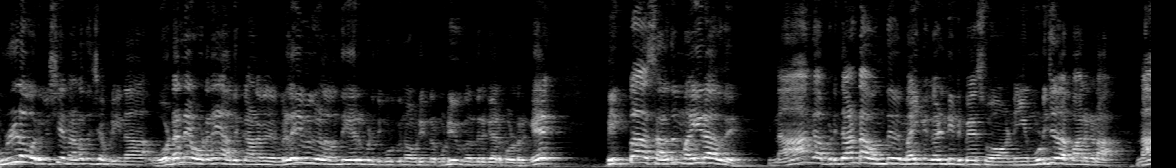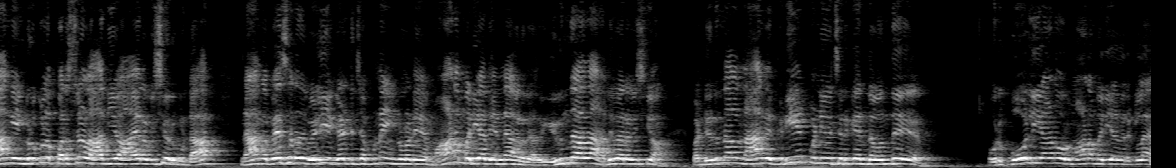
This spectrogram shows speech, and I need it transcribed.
உள்ள ஒரு விஷயம் நடந்துச்சு அப்படின்னா உடனே உடனே அதுக்கான விளைவுகளை வந்து ஏற்படுத்தி கொடுக்கணும் அப்படின்ற முடிவுக்கு வந்திருக்காரு போல் இருக்கு. பிக் பாஸ் அது மயிராவது நாங்க அப்படித்தாண்டா வந்து மைக்க கழட்டிட்டு பேசுவோம். நீங்க முடிஞ்சதை பாருங்கடா. நாங்க எங்களுக்குள்ள பர்சனல் ஆதியம் ஆயிரம் விஷயம் இருக்கும்டா. நாங்க பேசுறது வெளியே கேட்டுச்சு அப்படின்னா எங்களுடைய மான மரியாதை என்ன ஆகுது? அது இருந்தாதான் அது வேற விஷயம். பட் இருந்தாலும் நாங்க கிரியேட் பண்ணி வச்சிருக்க இந்த வந்து ஒரு போலியான ஒரு மான மரியாதை இருக்குல்ல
